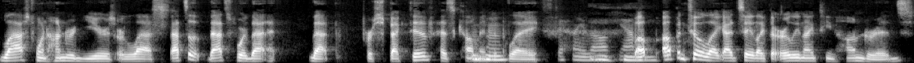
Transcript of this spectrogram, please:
last 100 years or less. That's a that's where that that perspective has come Mhm. into play It's definitely evolved. Yeah. Up up until like I'd say like the early 1900s,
